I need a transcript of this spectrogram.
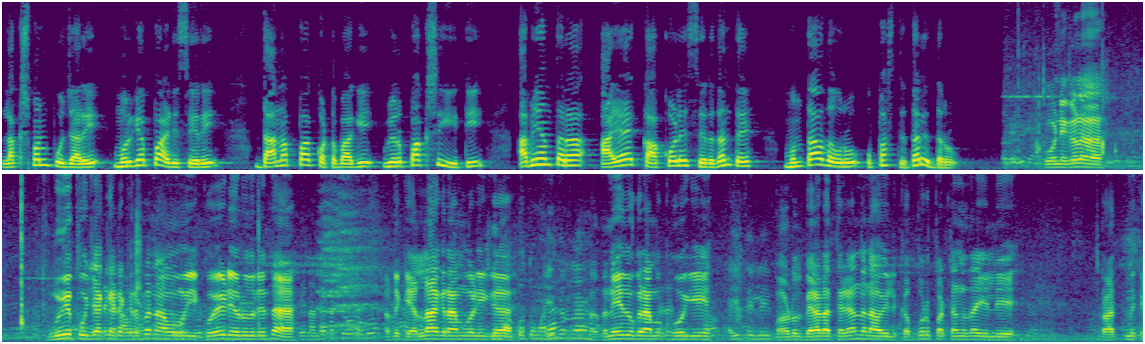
ಲಕ್ಷ್ಮಣ್ ಪೂಜಾರಿ, ಮುರುಗಪ್ಪ ಅಡಿಸೇರಿ ದಾನಪ್ಪ ಕೊಟ್ಟಬಾಗಿ ವಿರೂಪಾಕ್ಷಿ ಈಟಿ, ಅಭಿಯಂತರ ಆಯಾಯ್ ಕಾಕೋಳೆ ಸೇರಿದಂತೆ ಮುಂತಾದವರು ಉಪಸ್ಥಿತರಿದ್ದರು. ಕೋಣೆಗಳ ಭೂಮಿ ಪೂಜಾ ಕಾರ್ಯಕ್ರಮ ನಾವು ಈ ಕೋವಿಡ್ ಇರೋದ್ರಿಂದ ಅದಕ್ಕೆ ಎಲ್ಲ ಗ್ರಾಮಗಳೀಗ ಹದಿನೈದು ಗ್ರಾಮಕ್ಕೆ ಹೋಗಿ ಮಾಡೋದು ಬೇಡ ಅಂತೇಳಿ ಅಂದ್ರೆ ನಾವು ಇಲ್ಲಿ ಕಬ್ಬೂರು ಪಟ್ಟಣದ ಇಲ್ಲಿ ಪ್ರಾಥಮಿಕ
